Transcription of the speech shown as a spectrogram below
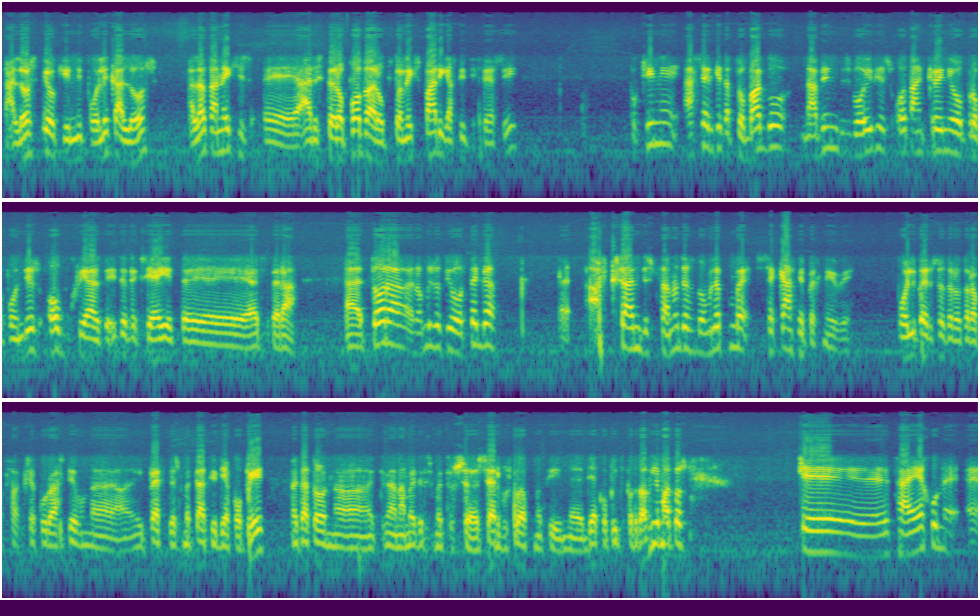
Καλός και ο Κινή, πολύ καλός, αλλά όταν έχεις ε, αριστεροπόδαρο που τον έχεις πάρει για αυτή τη θέση, ο Κίνη ας έρχεται από τον πάγκο να δίνει τις βοήθειες όταν κρίνει ο προπονητής όπου χρειάζεται, είτε δεξιά είτε αριστερά. Ε, τώρα νομίζω ότι ο Ορτέγκα ε, αυξάνει τις πιθανότητες να τον βλέπουμε σε κάθε παιχνίδι. Πολύ περισσότερο τώρα που θα ξεκουραστούν ε, οι παίχτες μετά τη διακοπή, μετά τον, ε, την αναμέτρηση με τους ε, Σέρβους που έχουμε την ε, διακοπή του πρωταθλήματος και θα έχουν ε,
